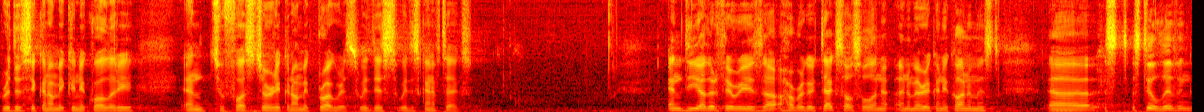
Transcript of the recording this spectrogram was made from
reduce economic inequality and to foster economic progress with this, with this kind of tax. And the other theory is uh, Harberger Tax, also an, an American economist, uh, st still living,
